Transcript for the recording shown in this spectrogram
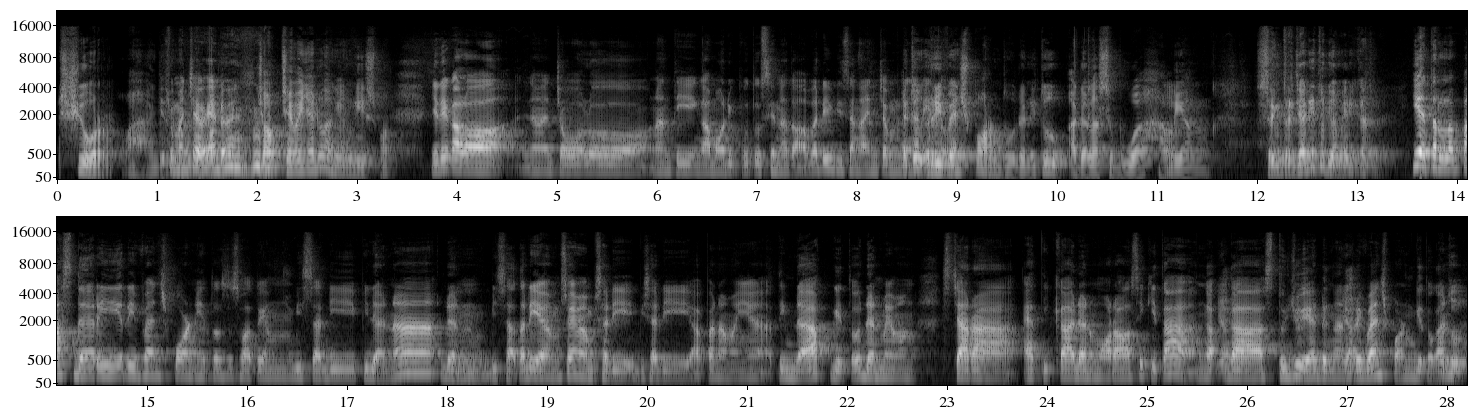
sure, wah anjir. Cuman ceweknya doang. Cowok ceweknya doang yang di spot. Jadi kalau eh, cowok lo nanti nggak mau diputusin atau apa dia bisa ngancem itu itu. revenge porn tuh dan itu adalah sebuah hal yang sering terjadi tuh di Amerika tuh. Ya terlepas dari revenge porn itu sesuatu yang bisa dipidana Hmm. dan bisa tadi ya maksudnya memang bisa di bisa di apa namanya tindak gitu dan memang secara etika dan moral sih kita nggak Ya. nggak setuju ya dengan Ya. revenge porn gitu kan. Betul.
